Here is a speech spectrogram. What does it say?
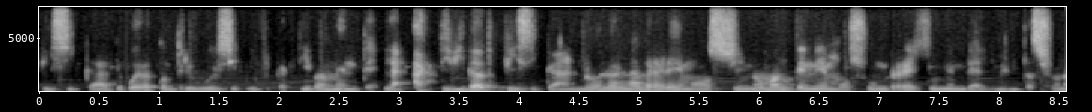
física que pueda contribuir significativamente. La actividad física no la lograremos si no mantenemos un régimen de alimentación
